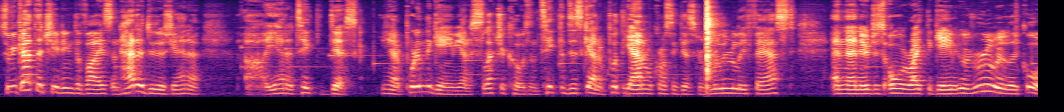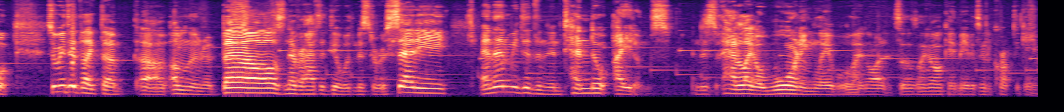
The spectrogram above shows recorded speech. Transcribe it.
So we got the cheating device, and how to do this? You had to uh, you had to take the disc, you had to put in the game, you had to select your codes, and take the disc out and put the Animal Crossing disc in really, really fast, and then it would just overwrite the game. It was really, really cool. So we did like the uh, unlimited bells, never have to deal with Mr. Resetti, and then we did the Nintendo items, and this had like a warning label like on it. So I was like, okay, maybe it's gonna corrupt the game,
